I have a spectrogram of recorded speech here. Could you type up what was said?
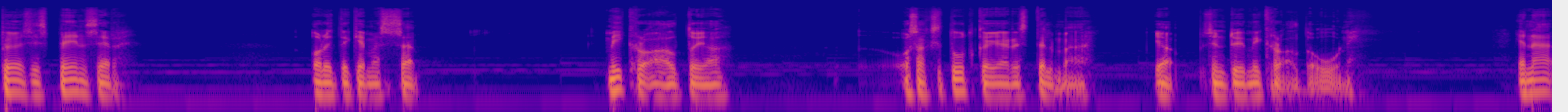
Percy Spencer oli tekemässä mikroaaltoja osaksi tutkajärjestelmää ja syntyi mikroaaltouuni. Ja nämä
